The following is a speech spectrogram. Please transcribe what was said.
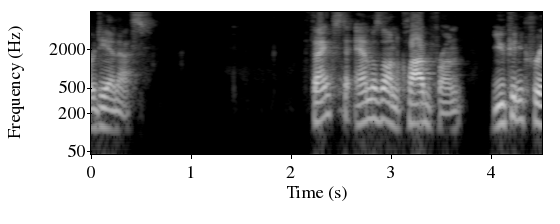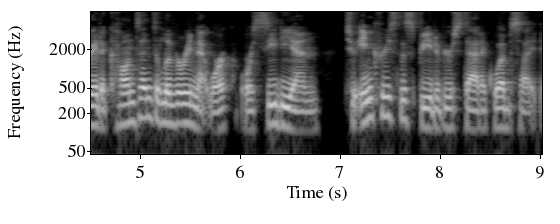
or DNS. Thanks to Amazon CloudFront, you can create a content delivery network, or CDN, to increase the speed of your static website.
